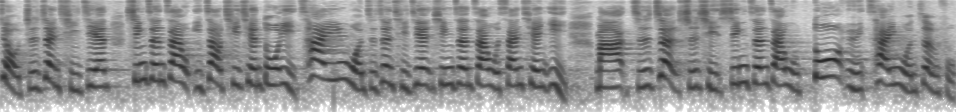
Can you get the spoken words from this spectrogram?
九执政期间新增债务一兆七千多亿，蔡英文执政期间新增债务三千亿，马执政时期新增债务多于蔡英文政。府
